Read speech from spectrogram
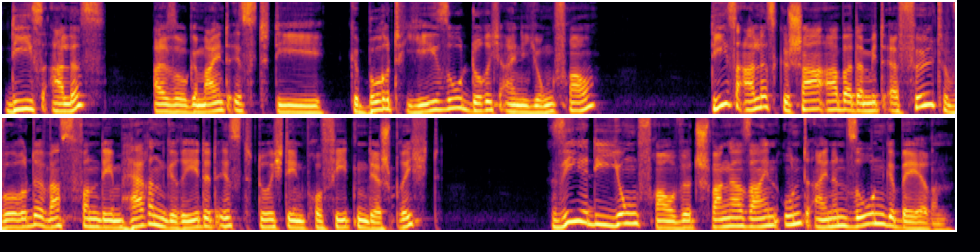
Dies alles, also gemeint ist die Geburt Jesu durch eine Jungfrau. Dies alles geschah aber, damit erfüllt wurde, was von dem Herrn geredet ist durch den Propheten, der spricht, Siehe, die Jungfrau wird schwanger sein und einen Sohn gebären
